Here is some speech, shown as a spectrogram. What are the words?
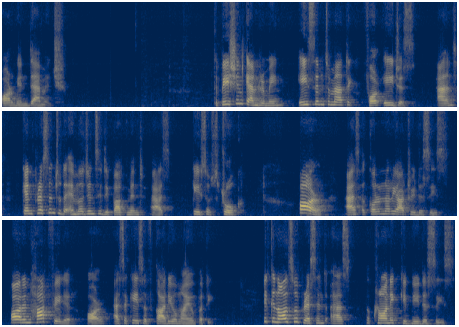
organ damage. The patient can remain asymptomatic for ages and can present to the emergency department as case of stroke or as a coronary artery disease or in heart failure or as a case of cardiomyopathy. It can also present as a chronic kidney disease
